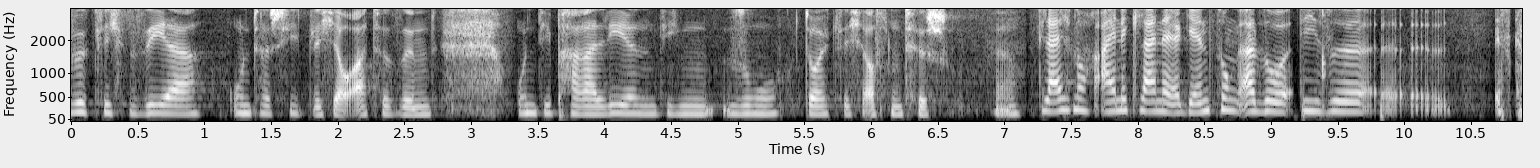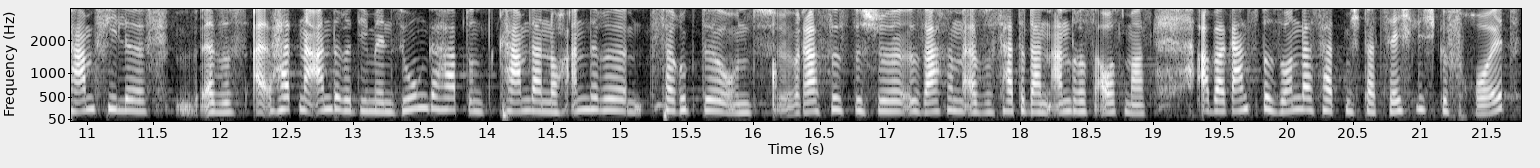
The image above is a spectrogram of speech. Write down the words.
wirklich sehr unterschiedliche Orte sind. Und die Parallelen liegen so deutlich auf dem Tisch. Ja. Vielleicht noch eine kleine Ergänzung. Also diese äh, es kamen viele, also es hat eine andere Dimension gehabt und kamen dann noch andere verrückte und rassistische Sachen. Also es hatte dann ein anderes Ausmaß. Aber ganz besonders hat mich tatsächlich gefreut,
